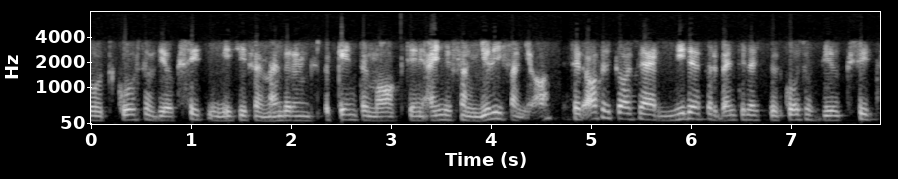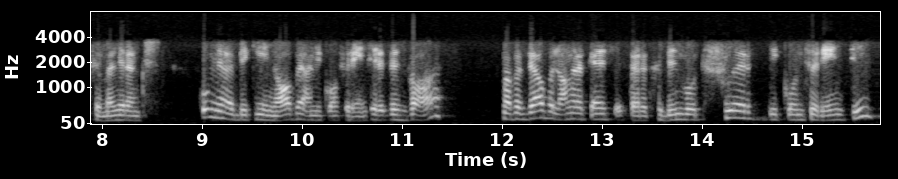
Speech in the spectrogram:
tot koolstofdioksied-emissieverminderings bekend te maak teen die einde van Julie vanjaar. Suid-Afrika se hernieude verbintenisse tot koolstofdioksied-verminderings kom nou 'n bietjie naby aan die konferensie. Dit is waar. Maar wat wel belangrik is, is dat dit gedoen word voor die konferensie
